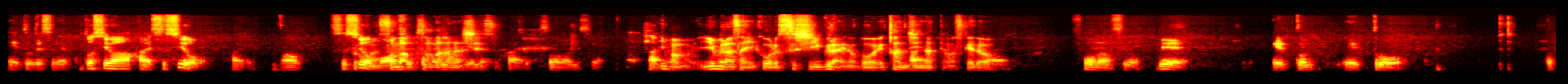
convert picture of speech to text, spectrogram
えーっとですね、今年は、はい、寿司を、はい、ま、寿司を回してそのその話ですはい、そうなんですよ。はい今も湯村さんイコール寿司ぐらいのこういう感じになってますけど、はいそうなんですよ。で、えっと、えっと、今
